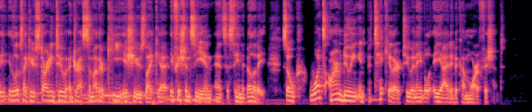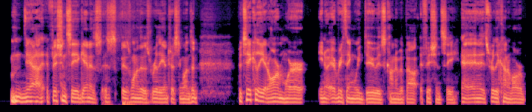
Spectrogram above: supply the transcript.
it, looks like you're starting to address some other key issues like uh, efficiency and, and, sustainability. So, what's ARM doing in particular to enable AI to become more efficient? Mm-hmm. Yeah, efficiency again is is is one of those really interesting ones, and particularly at ARM where you know everything we do is kind of about efficiency and it's really kind of our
